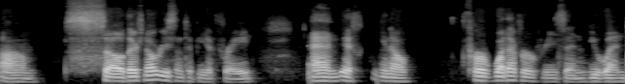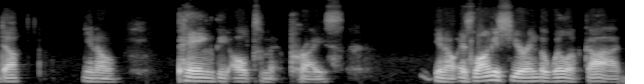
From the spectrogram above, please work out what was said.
Um, so there's no reason to be afraid. And if, you know, for whatever reason you end up, you know, paying the ultimate price, you know, as long as you're in the will of God,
